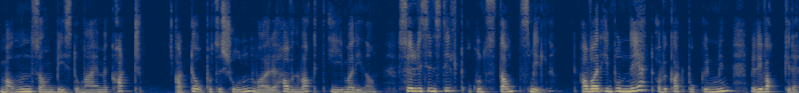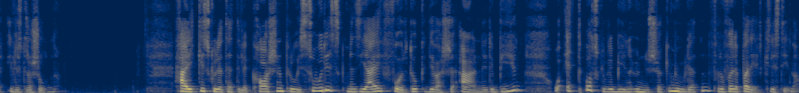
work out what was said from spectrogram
Mannen som bisto meg med kart, kartet og posisjonen, var havnevakt i marinaen, serviceinnstilt og konstant smilende. Han var imponert over kartboken min med de vakre illustrasjonene. Heikki skulle tette lekkasjen provisorisk, mens jeg foretok diverse ærender i byen, og etterpå skulle vi begynne å undersøke muligheten for å få reparert Kristina.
